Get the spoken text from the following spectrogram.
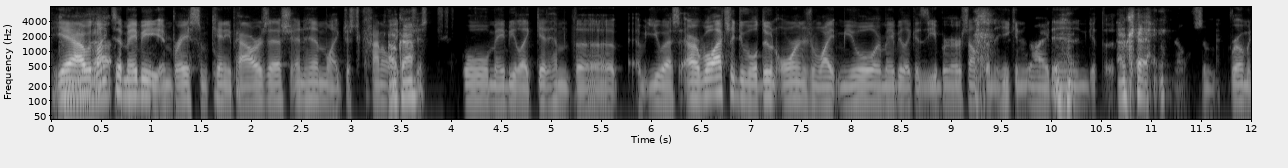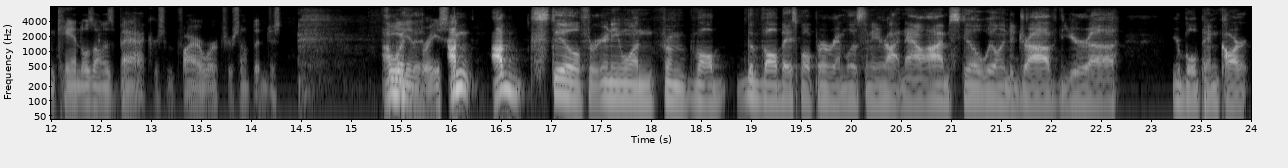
Yeah, I would like to maybe embrace some Kenny Powers ish in him, like just kind of like Okay. just full, maybe like get him the uh, U.S. or we'll actually do we'll do an orange and white mule or maybe like a zebra or something that he can ride in and get the Okay. you know some Roman candles on his back or some fireworks or something. Just I'm fully with it. embrace it. I'm I'm still for anyone from Vol the Vol baseball program listening right now. I'm still willing to drive your uh your bullpen cart.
